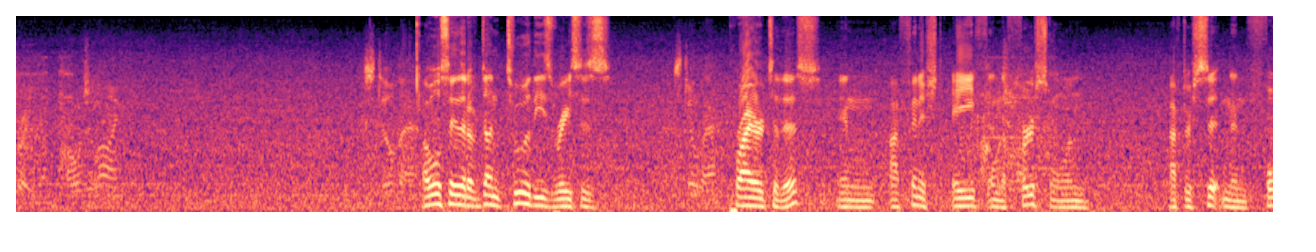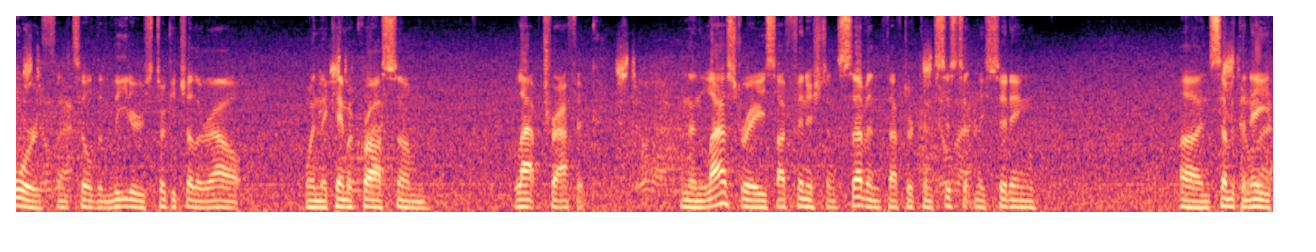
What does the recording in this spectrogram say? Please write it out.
Hold your line. Still there. I will say that I've done two of these races Still there. prior to this, and I finished eighth in the first one after sitting in fourth until the leaders took each other out when they came across some lap traffic. Still there. And then last race, I finished in seventh after consistently sitting uh, in seventh and eighth.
